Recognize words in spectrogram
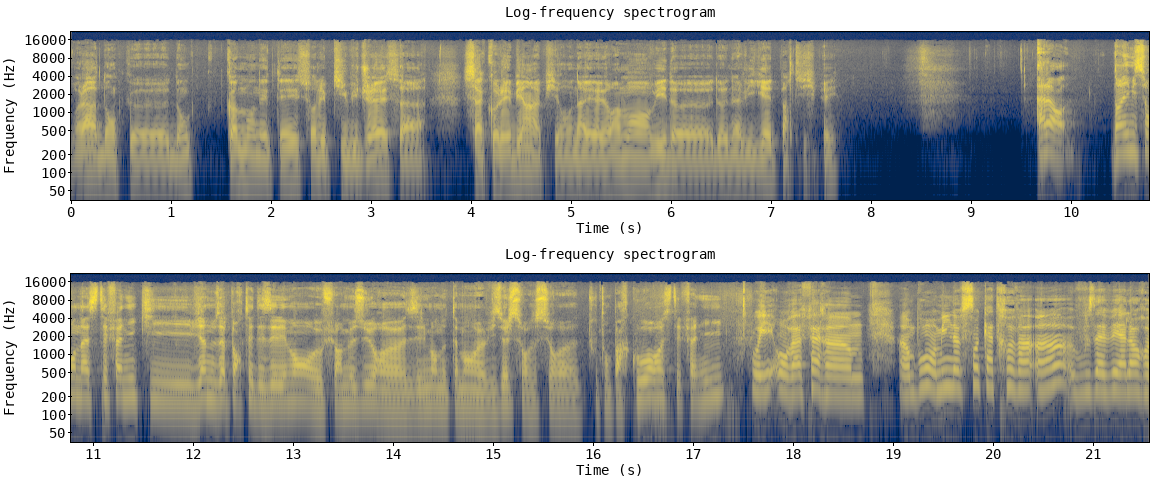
voilà. Donc donc comme on était sur des petits budgets, ça ça collait bien. Et puis on avait vraiment envie de, de naviguer, de participer. Alors, dans l'émission, on a Stéphanie qui vient nous apporter des éléments au fur et à mesure, euh, des éléments notamment euh, visuels sur, euh, tout ton parcours. Stéphanie Oui, on va faire un, un bond en 1981. Vous avez alors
